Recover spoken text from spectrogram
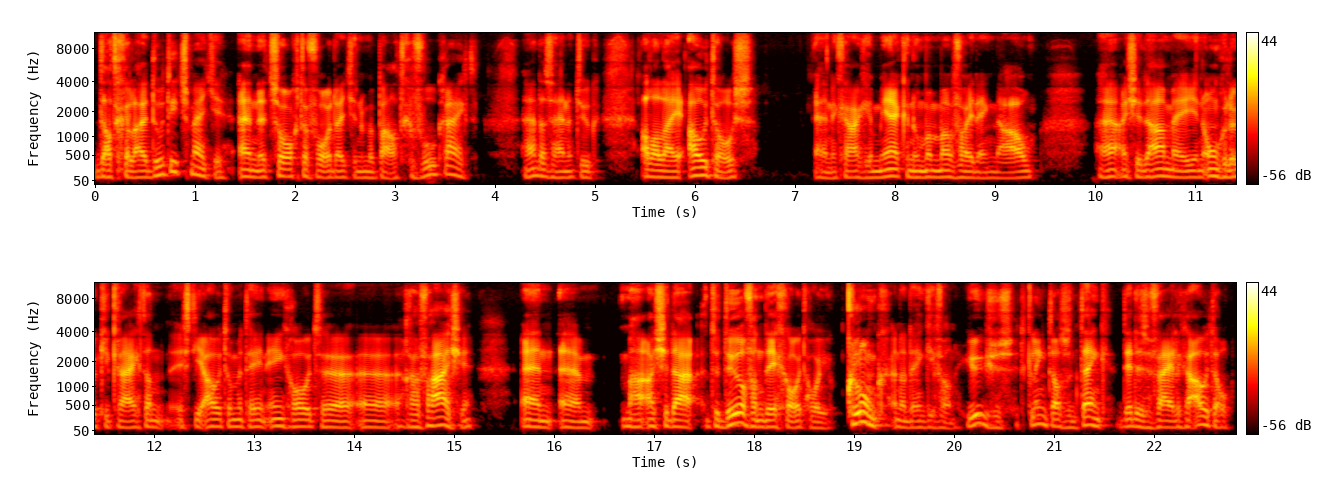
dat geluid doet iets met je. En het zorgt ervoor dat je een bepaald gevoel krijgt. Hè, er zijn natuurlijk allerlei auto's. En ik ga geen merken noemen, maar waarvan je denkt, nou, als je daarmee een ongelukje krijgt, dan is die auto meteen één grote uh, ravage. En, um, maar als je daar de deur van dichtgooit, hoor je klonk. En dan denk je van, jezus, het klinkt als een tank. Dit is een veilige auto.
